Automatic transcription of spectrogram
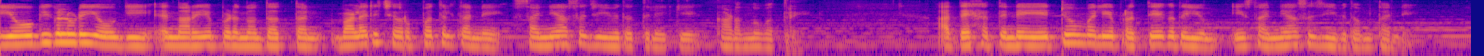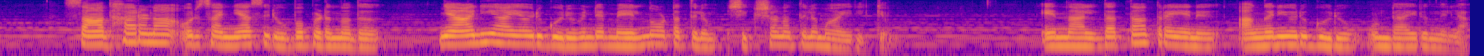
യോഗികളുടെ യോഗി എന്നറിയപ്പെടുന്ന ദത്തൻ വളരെ ചെറുപ്പത്തിൽ തന്നെ സന്യാസ ജീവിതത്തിലേക്ക് കടന്നുവത്രേ. അദ്ദേഹത്തിന്റെ ഏറ്റവും വലിയ പ്രത്യേകതയും ഈ സന്യാസ ജീവിതം തന്നെ. സാധാരണ ഒരു സന്യാസി രൂപപ്പെടുന്നത് ജ്ഞാനിയായ ഒരു ഗുരുവിന്റെ മേൽനോട്ടത്തിലും ശിക്ഷണത്തിലുമായിരിക്കും. എന്നാൽ ദത്താത്രേയന് അങ്ങനെയൊരു ഗുരു ഉണ്ടായിരുന്നില്ല.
